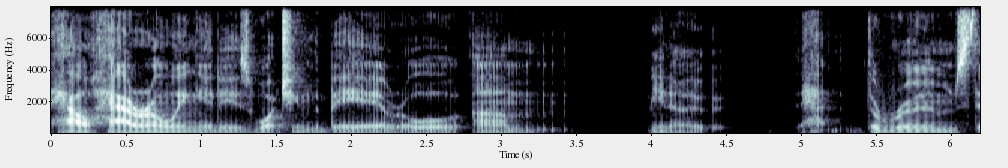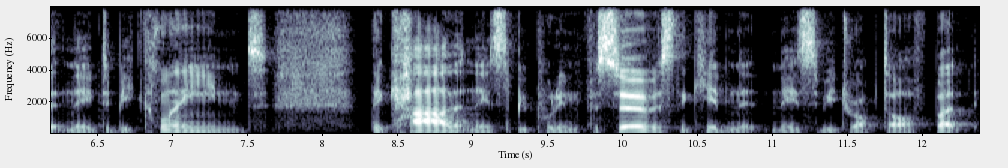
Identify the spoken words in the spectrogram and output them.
how harrowing it is watching the bear, or um, you know, the rooms that need to be cleaned, the car that needs to be put in for service, the kid that needs to be dropped off. But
